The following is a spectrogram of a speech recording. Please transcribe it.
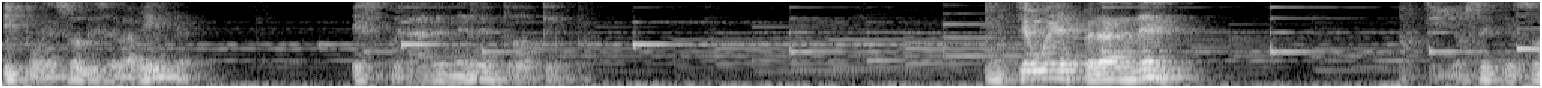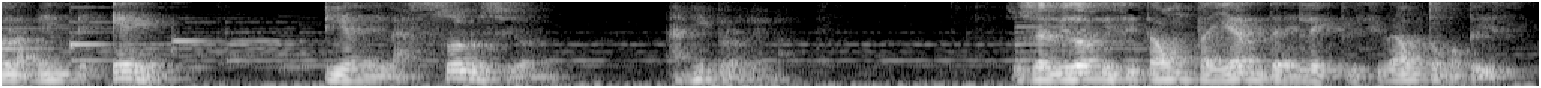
Y por eso dice la Biblia, esperad en Él en todo tiempo. ¿Por qué voy a esperar en Él? Porque yo sé que solamente Él tiene la solución a mi problema. Su servidor visita un taller de electricidad automotriz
